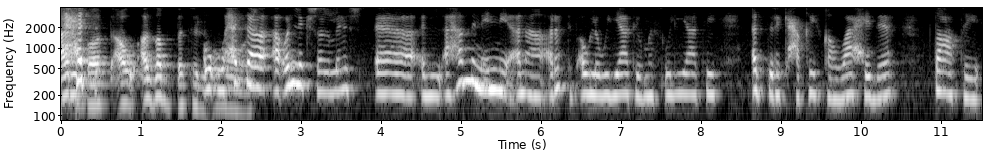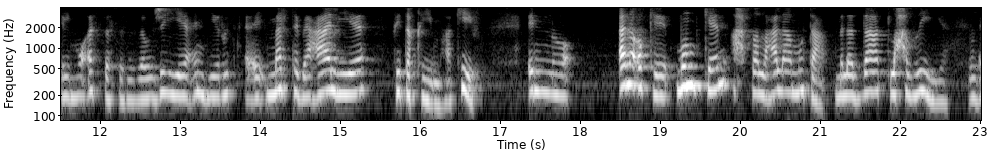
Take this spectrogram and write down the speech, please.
أربط أو اضبط الأمور. وحتى أقول لك شغله آه الأهم من إني أنا أرتب أولوياتي ومسؤولياتي أدرك حقيقة واحدة تعطي المؤسسة الزوجية عندي آه، مرتبة عالية في تقييمها. كيف؟ إنه أنا أوكي ممكن أحصل على متع ملذات لحظية. آه،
